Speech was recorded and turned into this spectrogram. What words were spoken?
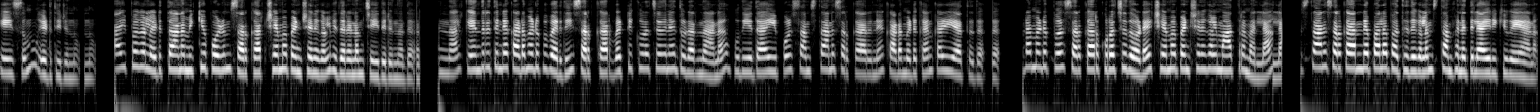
കേസും എടുത്തിരുന്നു. വായ്പകൾ എടുത്താണ് മിക്കപ്പോഴും സർക്കാർ ക്ഷേമ പെൻഷനുകൾ വിതരണം ചെയ്തിരുന്നത്. എന്നാൽ കേന്ദ്രത്തിന്റെ കടമെടുപ്പ് പരിധി സർക്കാർ വെട്ടിക്കുറച്ചതിനെ തുടർന്നാണ് പുതിയതായി ഇപ്പോൾ സംസ്ഥാന സർക്കാരിന് കടമെടുക്കാൻ കഴിയാത്തത്. കടമെടുപ്പ് സർക്കാർ കുറച്ചതോടെ ക്ഷേമ പെൻഷനുകൾ മാത്രമല്ല സംസ്ഥാന സർക്കാരിന്റെ പല പദ്ധതികളും സ്തംഭനത്തിലായിരിക്കുകയാണ്.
